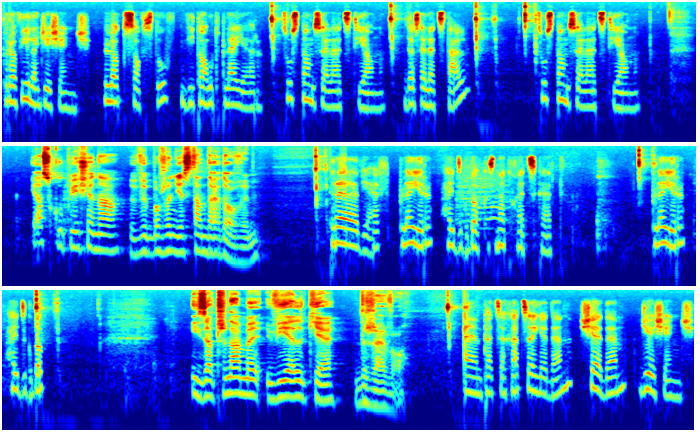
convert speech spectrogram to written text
Profile 10, Lots of Stuff, Without Player. Custom Selection. Deselectal? Custom Selection. Ja skupię się na wyborze niestandardowym. Treview. Player. Hexbox not headset. Player. Hexbox. I zaczynamy wielkie drzewo. MPC HC1. 7. 10.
